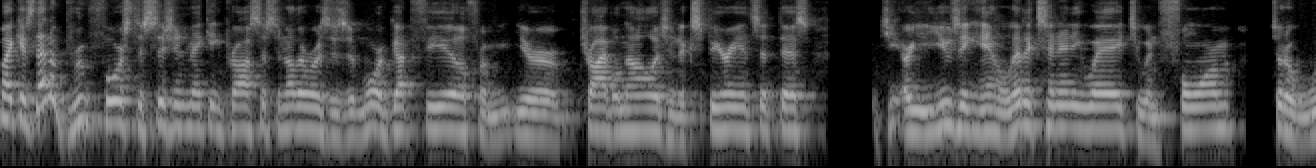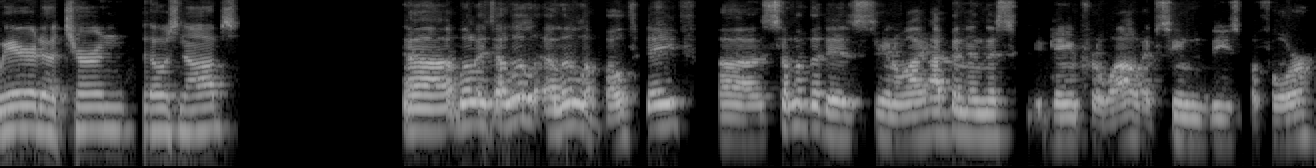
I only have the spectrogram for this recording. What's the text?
Mike, is that a brute force decision making process? In other words, is it more gut feel from your tribal knowledge and experience at this? Are you using analytics in any way to inform sort of where to turn those knobs? Uh, well, it's a little a little of both, Dave. Uh, some of it is, you know, I, have been in this game for a while. I've seen these before,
